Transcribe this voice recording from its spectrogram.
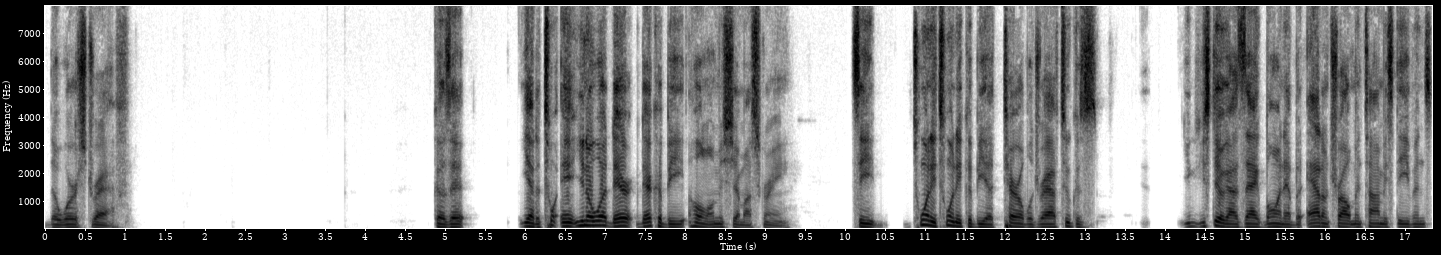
the worst draft. Cause it, yeah, the tw- and you know what? There, there could be. Hold on, let me share my screen. See, 2020 could be a terrible draft too, because you, you still got Zach Baun there, but Adam Trautman, Tommy Stevens,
